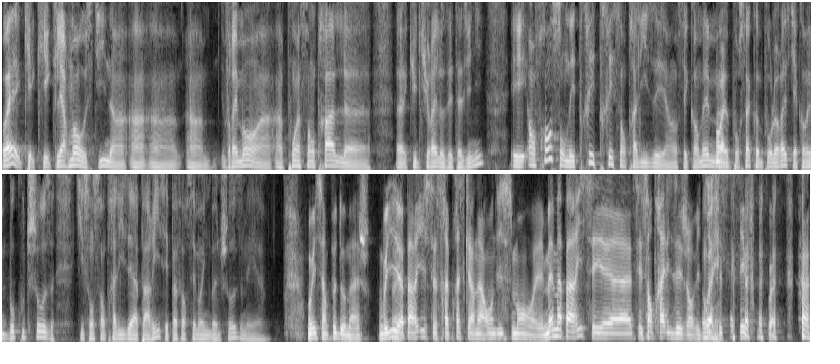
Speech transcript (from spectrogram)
ouais, qui, qui, est clairement Austin, un, un, un, vraiment un, point central euh, culturel aux États-Unis. Et en France, on est très très centralisé. Hein. C'est quand même pour ça, comme pour le reste, il y a quand même beaucoup de choses qui sont centralisées à Paris. C'est pas forcément une bonne chose, mais oui, c'est un peu dommage. Oui, à Paris, ce serait presque un arrondissement. Et même à Paris, c'est c'est centralisé, j'ai envie de dire. C'est ça qui est fou. Quoi.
